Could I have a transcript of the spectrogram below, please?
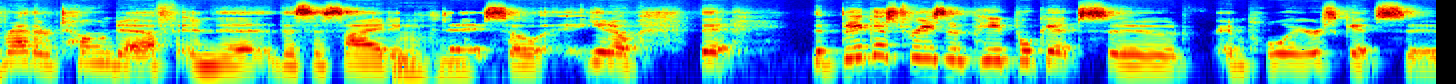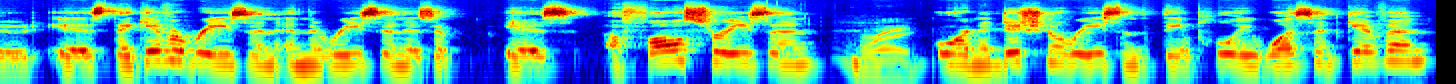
rather tone deaf in the the society mm-hmm. today. So you know the the biggest reason people get sued, employers get sued, is they give a reason, and the reason is a is a false reason, right, or an additional reason that the employee wasn't given,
